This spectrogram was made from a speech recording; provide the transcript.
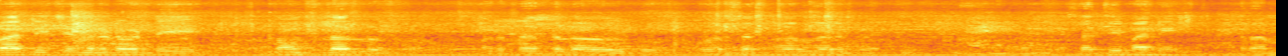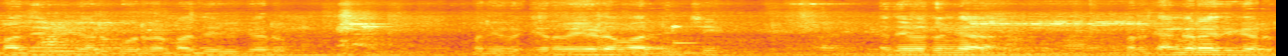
పార్టీ చెందినటువంటి కౌన్సిలర్లు మరి పెద్దలు గోరు సత్యబాబు గారు సతీమణి రమాదేవి గారు గోరు రమాదేవి గారు మరి ఇరవై ఏడవ వార్డు నుంచి అదేవిధంగా మరి గంగరాజు గారు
